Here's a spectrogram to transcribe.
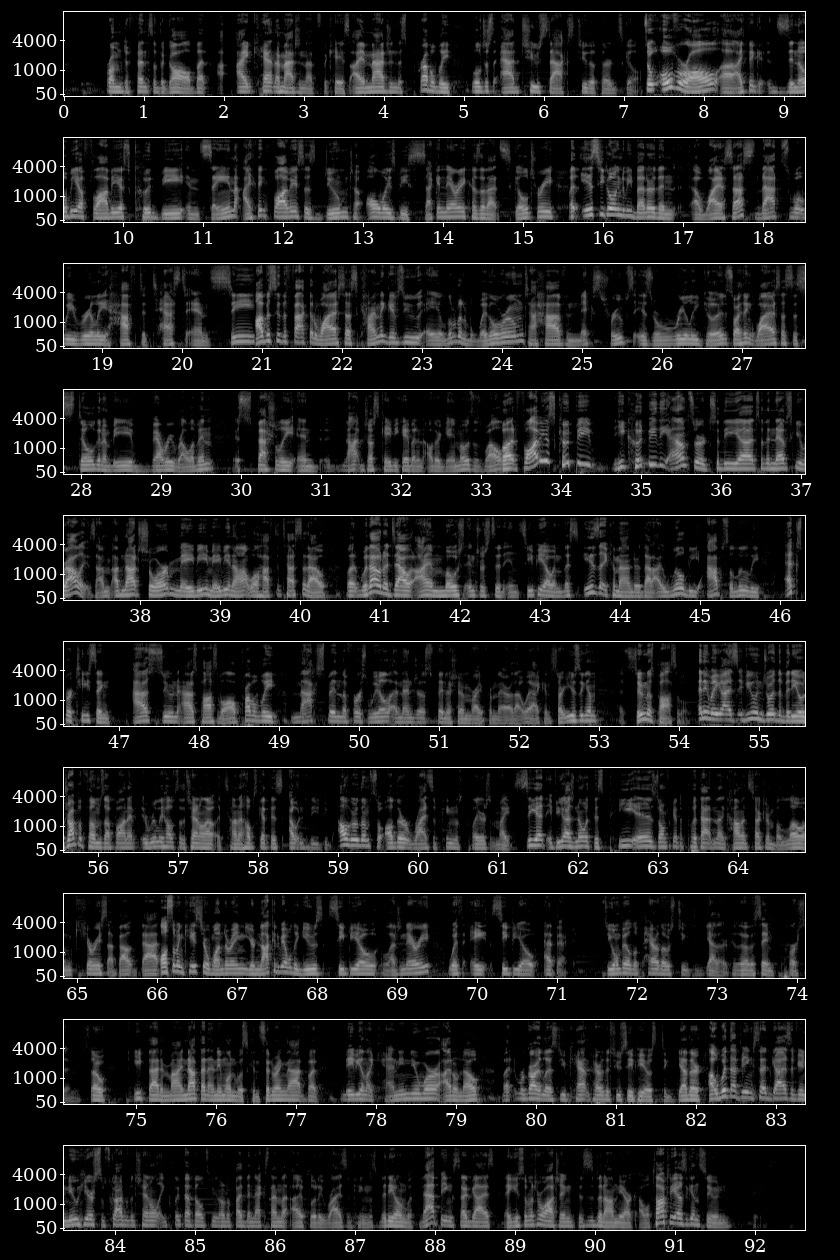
from defense of the Gaul but I can't imagine that's the case. I imagine this probably will just add two stacks to the third skill. So overall uh, I think Zenobia Flavius could be insane. I think Flavius is doomed to always be secondary because of that skill tree. But is he going to be better than a YSS that's what we really have to test and see. Obviously the fact that YSS kind of gives you a little bit of wiggle room to have mixed troops is really good. So I think YSS is still going to be very relevant especially in not just kvk but in other game modes as well. But Flavius could be he could be the answer to the uh to the Nevsky rallies. I'm, I'm not sure. Maybe maybe not. We'll have to test it out. But without a doubt I am most interested in Scipio and this is a commander that I will be absolutely expertising as soon as possible. I'll probably max spin the first wheel and then just finish him right from there. That way I can start using him as soon as possible. Anyway guys if you enjoyed the video drop a thumbs up on it. It really helps the channel out a ton. It helps get this out into the YouTube algorithm so other rise of kingdoms players might see it. If you guys know what this P is don't forget to put that in the comment section below. I'm curious about that. Also in case you're wondering you're not going to be able to use Scipio legendary with a Scipio epic so you won't be able to pair those two together because they're the same person. So keep that in mind. Not that anyone was considering that but maybe in like canyon you were I don't know. But regardless you can't pair the two Scipios together. Uh, with that being said guys if you're new here subscribe to the channel and click that bell to be notified the next time that I upload a rise of kingdoms video. And with that being said guys thank you so much for watching. This has been Omniarch. I will talk to you guys again soon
